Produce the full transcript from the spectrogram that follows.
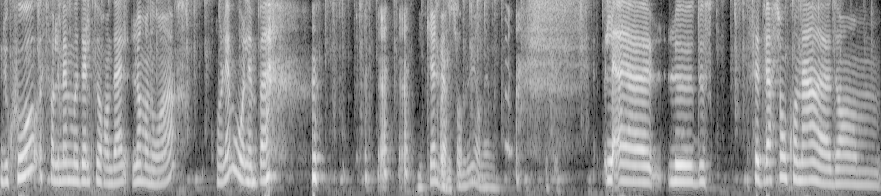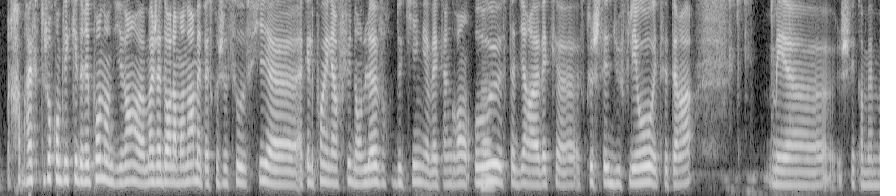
Du coup, sur le même modèle que Randall, l'homme en noir. On l'aime ou on l'aime pas? Mais quelle version bien de lui on aime? La- euh, le, de ce- cette version qu'on a euh, dans... Bref, c'est toujours compliqué de répondre en disant euh, moi j'adore l'homme en noir, mais parce que je sais aussi euh, à quel point il influe dans l'œuvre de King avec un grand OE, c'est-à-dire avec euh, ce que je sais du fléau, etc. Mais je fais quand même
